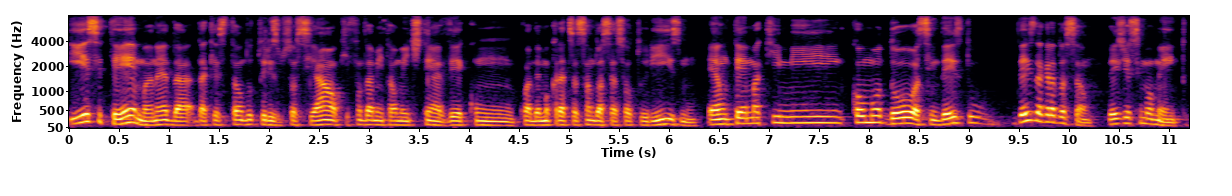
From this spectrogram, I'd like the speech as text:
E esse tema, né, da, da questão do turismo social, que fundamentalmente tem a ver com, com a democratização do acesso ao turismo, é um tema que me incomodou, assim, desde o desde a graduação, desde esse momento,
